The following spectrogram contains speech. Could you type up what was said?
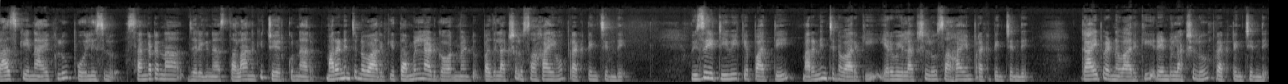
రాజకీయ నాయకులు పోలీసులు సంఘటన జరిగిన స్థలానికి చేరుకున్నారు. మరణించిన వారికి తమిళనాడు గవర్నమెంట్ పది లక్షల సహాయం ప్రకటించింది. విజయ్ టీవీకే పార్టీ మరణించిన వారికి ఇరవై లక్షలు సహాయం ప్రకటించింది. గాయపడిన వారికి రెండు లక్షలు ప్రకటించింది.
